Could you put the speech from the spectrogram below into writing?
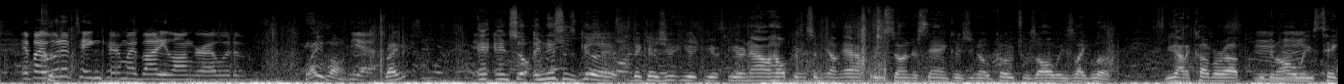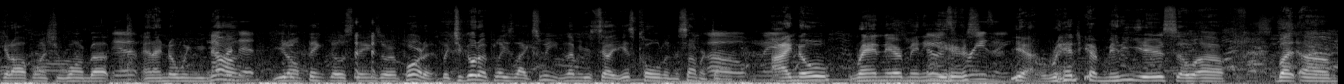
if I would have taken care of my body longer, I would have. played longer. Yeah. Right. And, and so, and this is good because you're, you're you're you're now helping some young athletes to understand because you know, coach was always like, look. You got to cover up. You can always take it off once you warm up. Mm-hmm. Yep. And I know when you're Never young, did. you don't think those things are important. But you go to a place like Sweden. Let me just tell you, it's cold in the summertime. Oh, man. I know. Ran there many It was years. freezing. Yeah, ran there many years. So, uh, but um,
